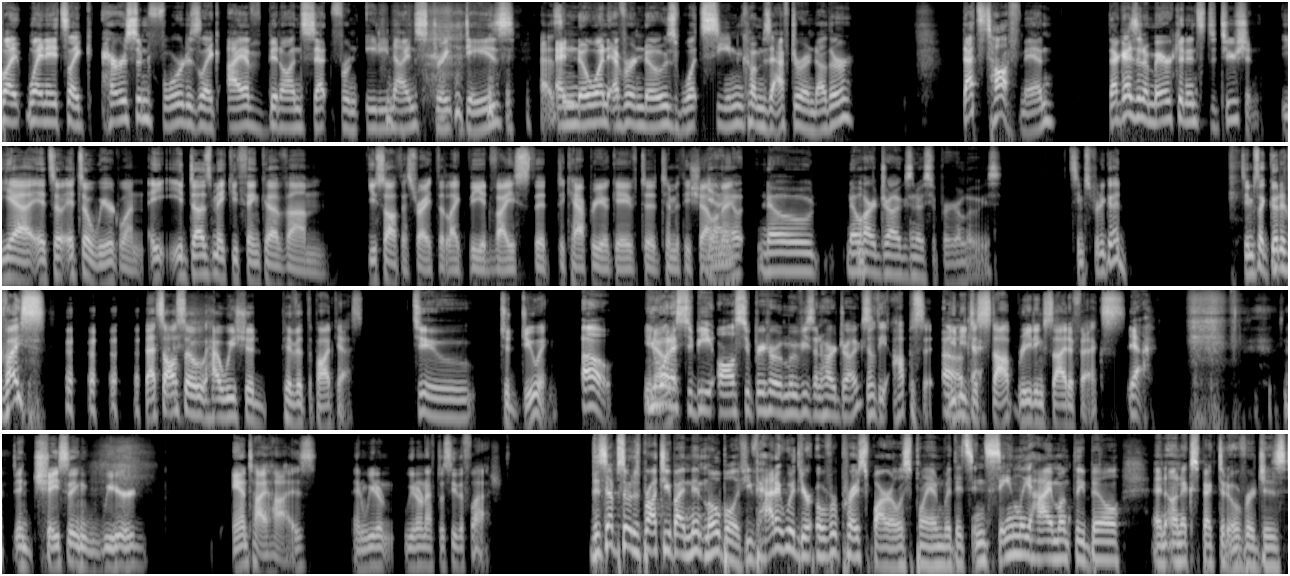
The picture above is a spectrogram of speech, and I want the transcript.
but when it's like Harrison Ford is like, I have been on set for 89 straight days Has he? and no one ever knows what scene comes after another. That's tough, man. That guy's an American institution. Yeah, it's a it's a weird one. It, it does make you think of um. You saw this right? That like the advice that DiCaprio gave to Timothy Yeah, Chalamet no, no, no hard drugs, no superhero movies. seems pretty good. Seems like good advice. That's also how we should pivot the podcast To to doing. oh, You you, know? want us to be all superhero movies and hard drugs? No, the opposite. Oh, you need to stop reading side effects yeah, and chasing weird anti highs, and we don't we don't have to see the flash. This episode is brought to you by Mint Mobile. If you've had it with your overpriced wireless plan with its insanely high monthly bill and unexpected overages,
